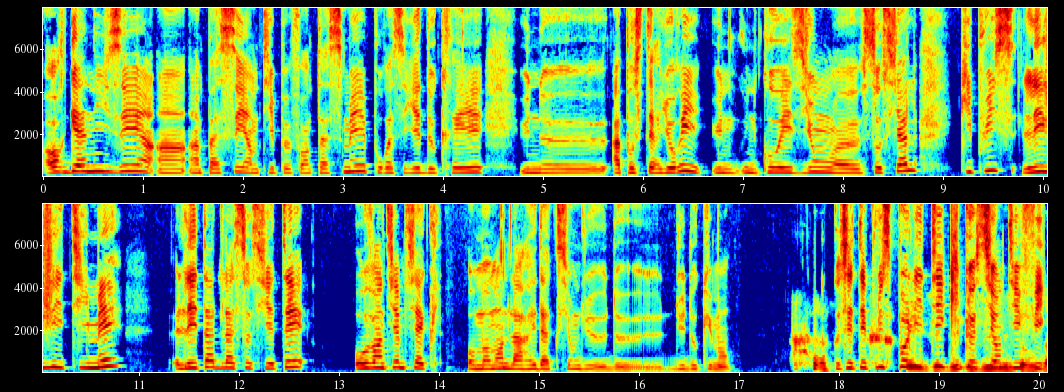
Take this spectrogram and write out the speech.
organiser un, passé un petit peu fantasmé, pour essayer de créer une, euh, a posteriori une, cohésion euh, sociale qui puisse légitimer l'état de la société au XXe siècle, au moment de la rédaction du document. que c'était plus politique que scientifique.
